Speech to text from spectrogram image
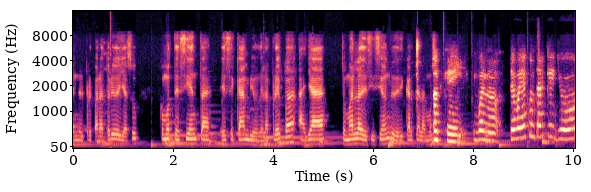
en, el preparatorio de Yasub, ¿cómo te sienta ese cambio de la prepa allá tomar la decisión de dedicarte a la música? Ok, bueno, te voy a contar que yo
